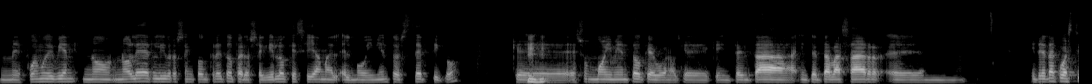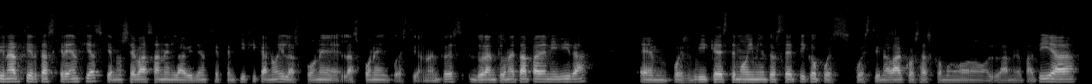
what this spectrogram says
me fue muy bien no, leer libros en concreto, pero seguir lo que se llama el, movimiento escéptico, que es un movimiento que, bueno, que, intenta, intenta basar intenta cuestionar ciertas creencias que no se basan en la evidencia científica ¿no? y las pone, las pone en cuestión. Entonces, durante una etapa de mi vida, em, pues vi que este movimiento escéptico pues, cuestionaba cosas como la homeopatía,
